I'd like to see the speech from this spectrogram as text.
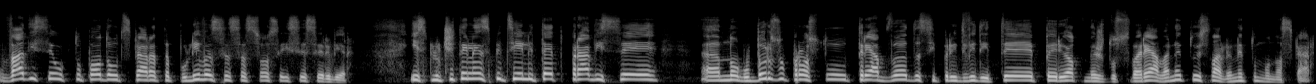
вади се от топода от скарата, полива се с соса и се сервира. Изключителен специалитет прави се а, много бързо, просто трябва да си предвидите период между сваряването и слагането му на скара.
